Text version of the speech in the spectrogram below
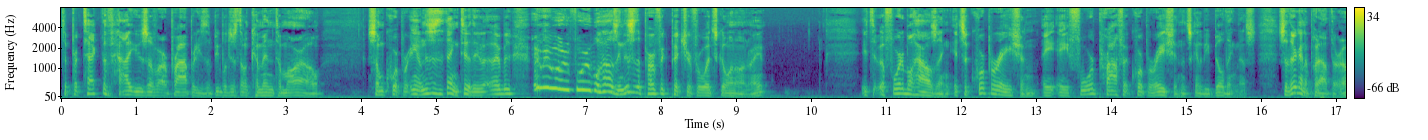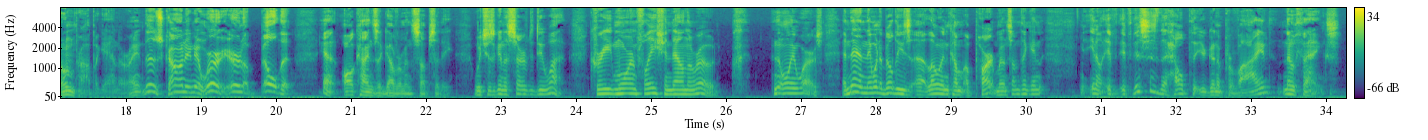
to protect the values of our properties. That people just don't come in tomorrow. Some corporate, you know, this is the thing too. They, we want affordable housing. This is the perfect picture for what's going on, right? It's affordable housing. It's a corporation, a, a for-profit corporation that's going to be building this. So they're going to put out their own propaganda, right? This county, we're here to build it. Yeah, all kinds of government subsidy, which is going to serve to do what? Create more inflation down the road. only worse. And then they want to build these uh, low income apartments. I'm thinking, you know, if, if this is the help that you're going to provide, no thanks.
